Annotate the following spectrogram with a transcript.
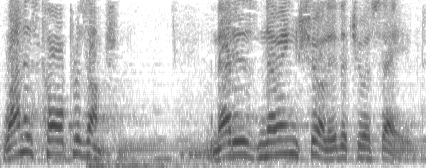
One is called presumption, and that is knowing surely that you are saved.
